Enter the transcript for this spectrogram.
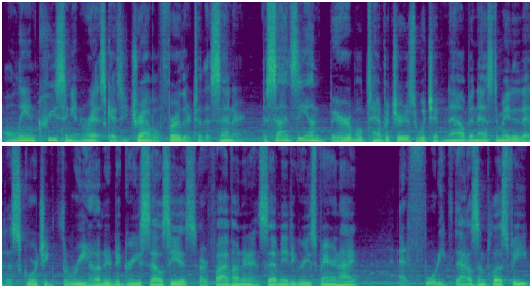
only increasing in risk as you travel further to the center. Besides the unbearable temperatures, which have now been estimated at a scorching 300 degrees Celsius or 570 degrees Fahrenheit, at 40,000 plus feet,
